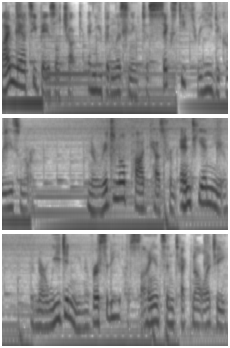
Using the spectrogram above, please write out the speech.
I'm Nancy Bazilchuk, and you've been listening to 63 Degrees North, an original podcast from NTNU, the Norwegian University of Science and Technology.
